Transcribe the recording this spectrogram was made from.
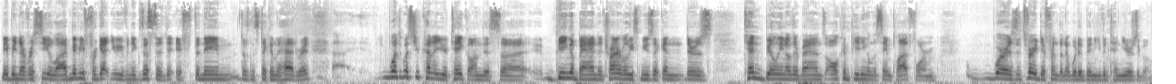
Maybe never see you live. Maybe forget you even existed if the name doesn't stick in the head, right? Uh, what, what's your kind of your take on this? Uh, being a band and trying to release music, and there's 10 billion other bands all competing on the same platform, whereas it's very different than it would have been even 10 years ago.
